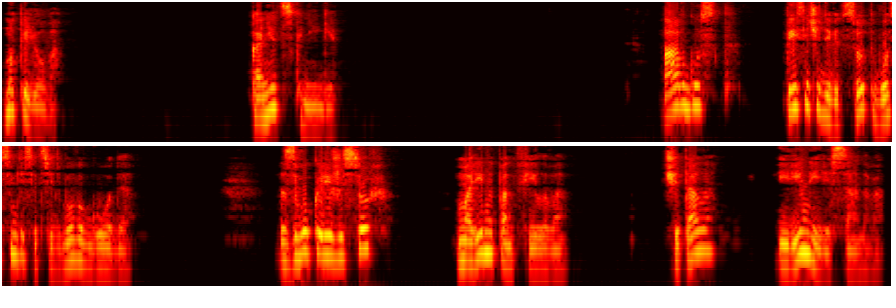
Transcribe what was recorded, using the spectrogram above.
Мотылева. Конец книги. Август 1987 года. Звукорежиссер Марина Панфилова. Читала Ирина Ирисанова.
